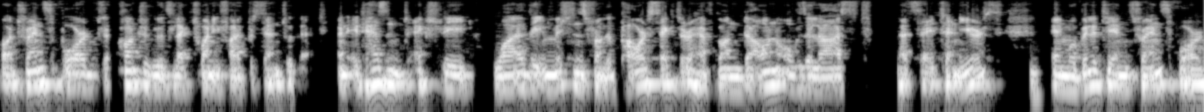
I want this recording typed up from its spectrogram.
or transport contributes like 25% to that. And it hasn't actually, while the emissions from the power sector have gone down over the last let's say 10 years. In mobility and transport,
